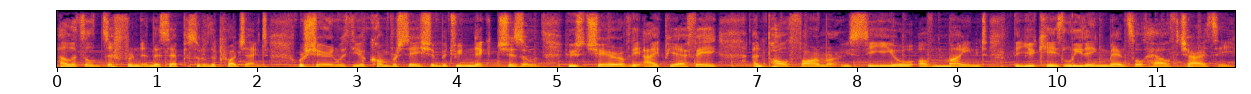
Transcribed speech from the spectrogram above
a little different in this episode of the project. We're sharing with you a conversation between Nick Chism, who's chair of the IPFA, and Paul Farmer, who's CEO of Mind, the UK's leading mental health charity.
